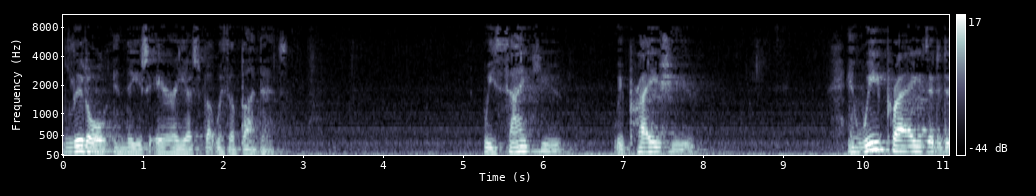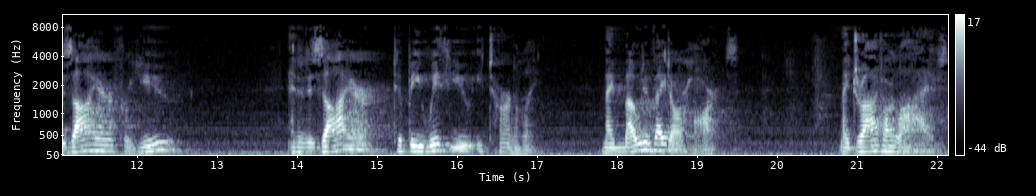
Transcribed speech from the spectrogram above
little in these areas, but with abundance. We thank you. We praise you. And we pray that a desire for you and a desire to be with you eternally may motivate our hearts, may drive our lives.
